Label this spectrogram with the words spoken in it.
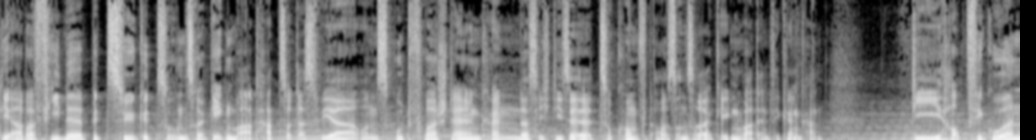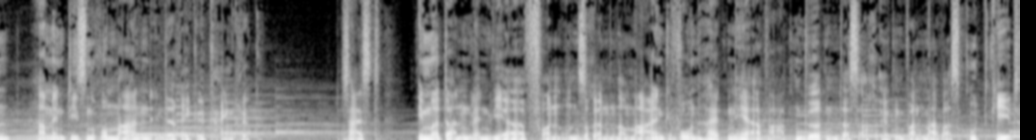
die aber viele Bezüge zu unserer Gegenwart hat, sodass wir uns gut vorstellen können, dass sich diese Zukunft aus unserer Gegenwart entwickeln kann. Die Hauptfiguren haben in diesen Romanen in der Regel kein Glück. Das heißt, immer dann, wenn wir von unseren normalen Gewohnheiten her erwarten würden, dass auch irgendwann mal was gut geht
